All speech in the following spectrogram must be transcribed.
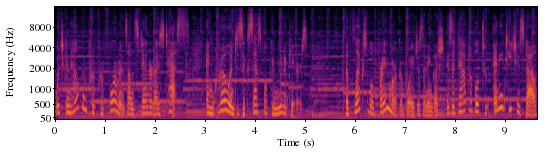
which can help improve performance on standardized tests and grow into successful communicators. The flexible framework of Voyages in English is adaptable to any teaching style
